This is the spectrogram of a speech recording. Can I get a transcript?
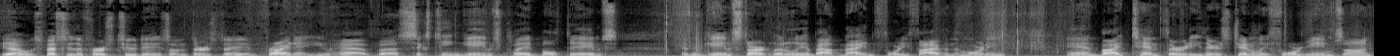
Yeah, well, especially the first two days on Thursday and Friday, you have uh, 16 games played both games, and the games start literally about 9:45 in the morning, and by 10:30 there's generally four games on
